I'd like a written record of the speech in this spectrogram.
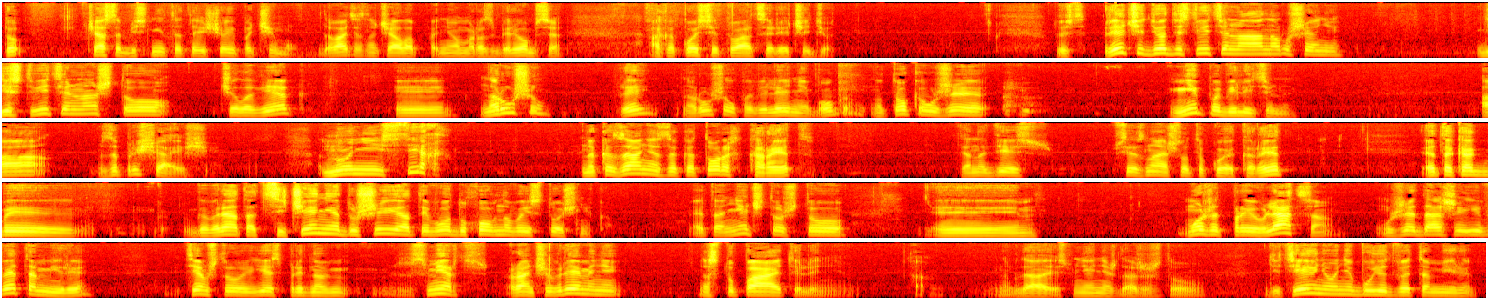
То сейчас объяснит это еще и почему. Давайте сначала по нем разберемся, о какой ситуации речь идет. То есть речь идет действительно о нарушении. Действительно, что человек э, нарушил, э, нарушил повеление Бога, но только уже не повелительный, а запрещающий. Но не из тех наказаний, за которых карет. Я надеюсь, все знают, что такое карет. Это как бы говорят, отсечение души от его духовного источника. Это нечто, что э, может проявляться уже даже и в этом мире, тем, что есть преднав... смерть раньше времени наступает или не. Да. Иногда есть мнение даже, что детей у него не будет в этом мире.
